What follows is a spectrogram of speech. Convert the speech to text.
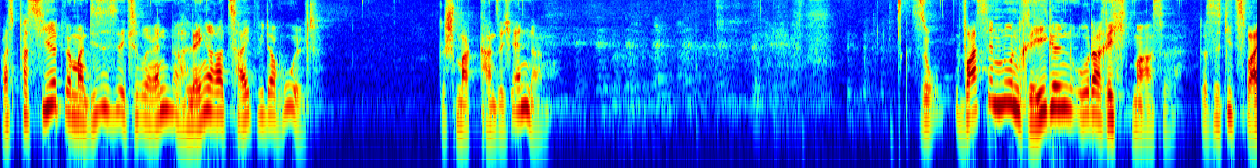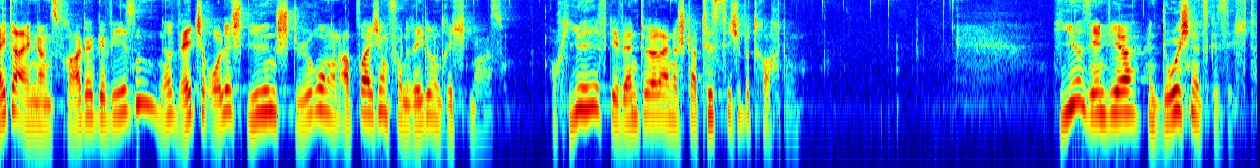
Was passiert, wenn man dieses Experiment nach längerer Zeit wiederholt? Geschmack kann sich ändern. So, was sind nun Regeln oder Richtmaße? Das ist die zweite Eingangsfrage gewesen. Ne? Welche Rolle spielen Störungen und Abweichungen von Regel und Richtmaß? Auch hier hilft eventuell eine statistische Betrachtung. Hier sehen wir ein Durchschnittsgesicht.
